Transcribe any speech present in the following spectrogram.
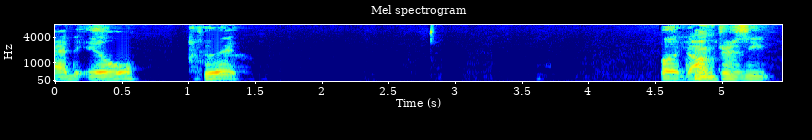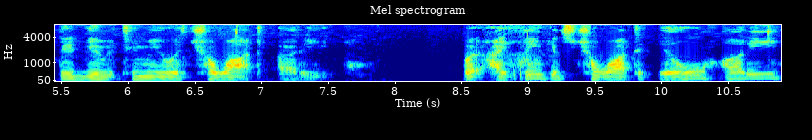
add ill to it. But Hmm. Dr. Zeke did give it to me with Chawat Adi. But I think it's Chawat Il Adi.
